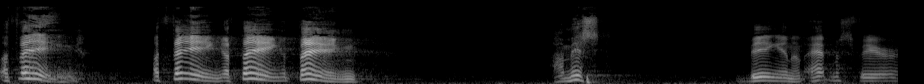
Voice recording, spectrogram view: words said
a thing a thing, a thing, a thing. I missed being in an atmosphere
